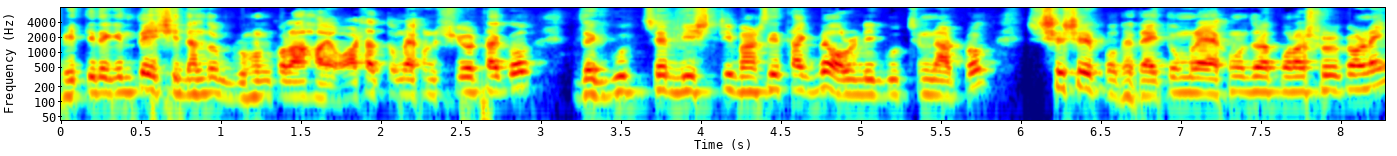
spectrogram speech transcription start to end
ভিত্তিতে কিন্তু এই সিদ্ধান্ত গ্রহণ করা হয়। অর্থাৎ তোমরা এখন শিওর থাকো যে গুচ্ছে বিশটি ভার্সিটি থাকবে অলরেডি গুচ্ছের নাটক শেষের পথে। তাই তোমরা এখনও যারা পড়া শুরু করো নাই,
